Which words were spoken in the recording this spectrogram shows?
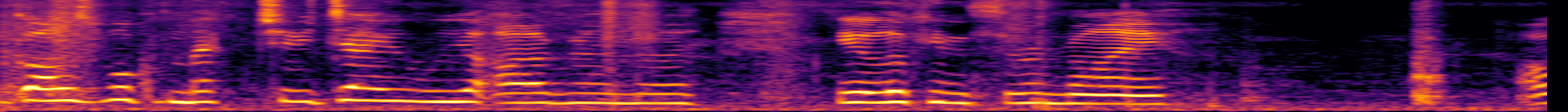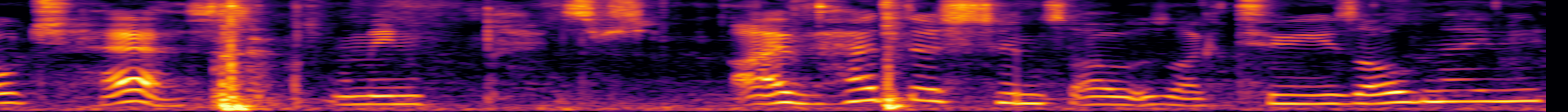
Hey guys, welcome back. Today we are gonna be looking through my old chest. I mean, I've had this since I was like two years old, maybe.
